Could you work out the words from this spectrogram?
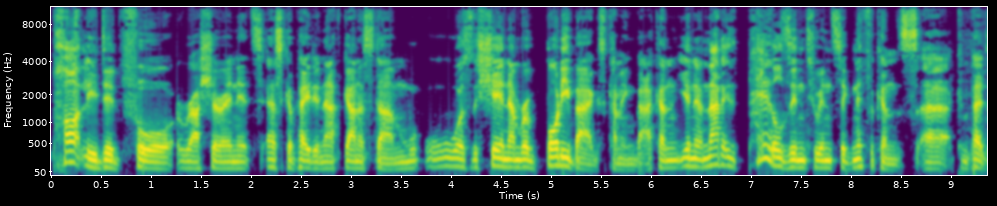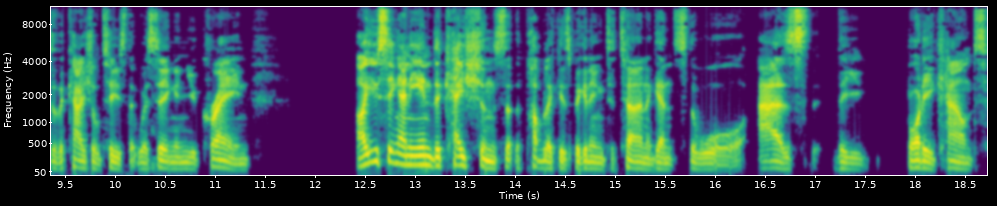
partly did for Russia in its escapade in Afghanistan was the sheer number of body bags coming back. And, you know, and that is, pales into insignificance uh, compared to the casualties that we're seeing in Ukraine. Are you seeing any indications that the public is beginning to turn against the war as the body count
